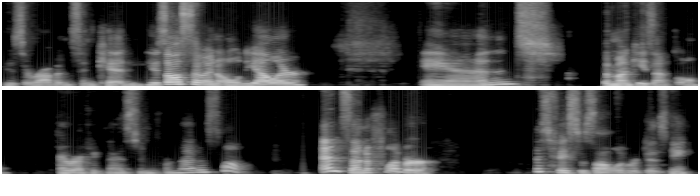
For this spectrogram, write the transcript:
He's a Robinson kid. He's also in Old Yeller and The Monkey's Uncle. I recognized him from that as well. And Son of Flubber. His face was all over Disney.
